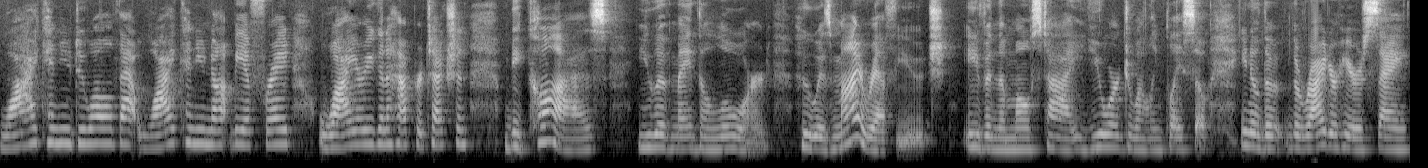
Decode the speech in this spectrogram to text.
why can you do all of that? Why can you not be afraid? Why are you going to have protection? Because you have made the Lord, who is my refuge, even the Most High, your dwelling place. So, you know, the, the writer here is saying,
